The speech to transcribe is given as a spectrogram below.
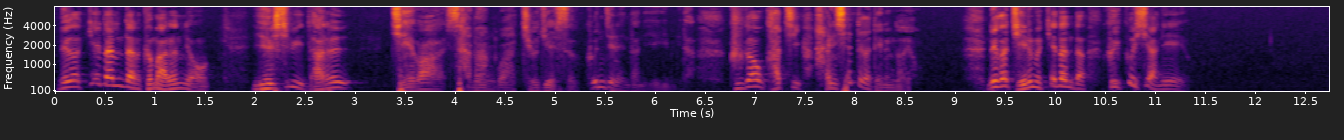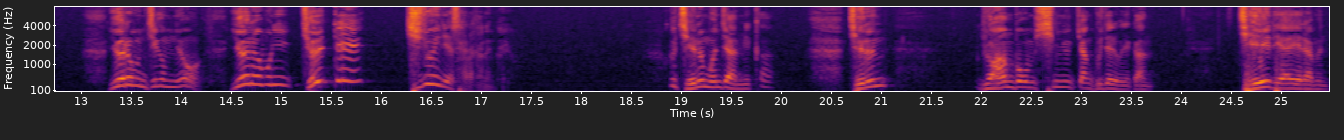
내가 깨달는다는 그 말은요 예수님이 나를 죄와 사망과 저주에서 건져낸다는 얘기입니다. 그거하고 같이 한 세트가 되는 거예요. 내가 제 이름을 깨닫는다. 그게 끝이 아니에요. 여러분 지금요, 여러분이 절대 기준이 되어 살아가는 거예요. 그 죄는 뭔지 압니까? 죄는 요한복음 16장 9절에 보니까 죄에 대하여라면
